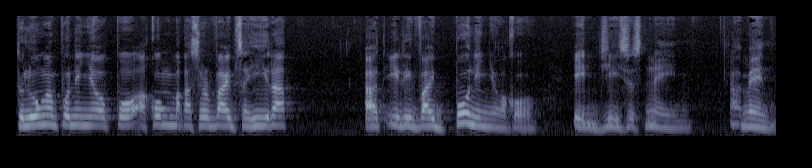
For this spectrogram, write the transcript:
Tulungan po ninyo po akong makasurvive sa hirap at i-revive po ninyo ako in Jesus' name. Amen.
